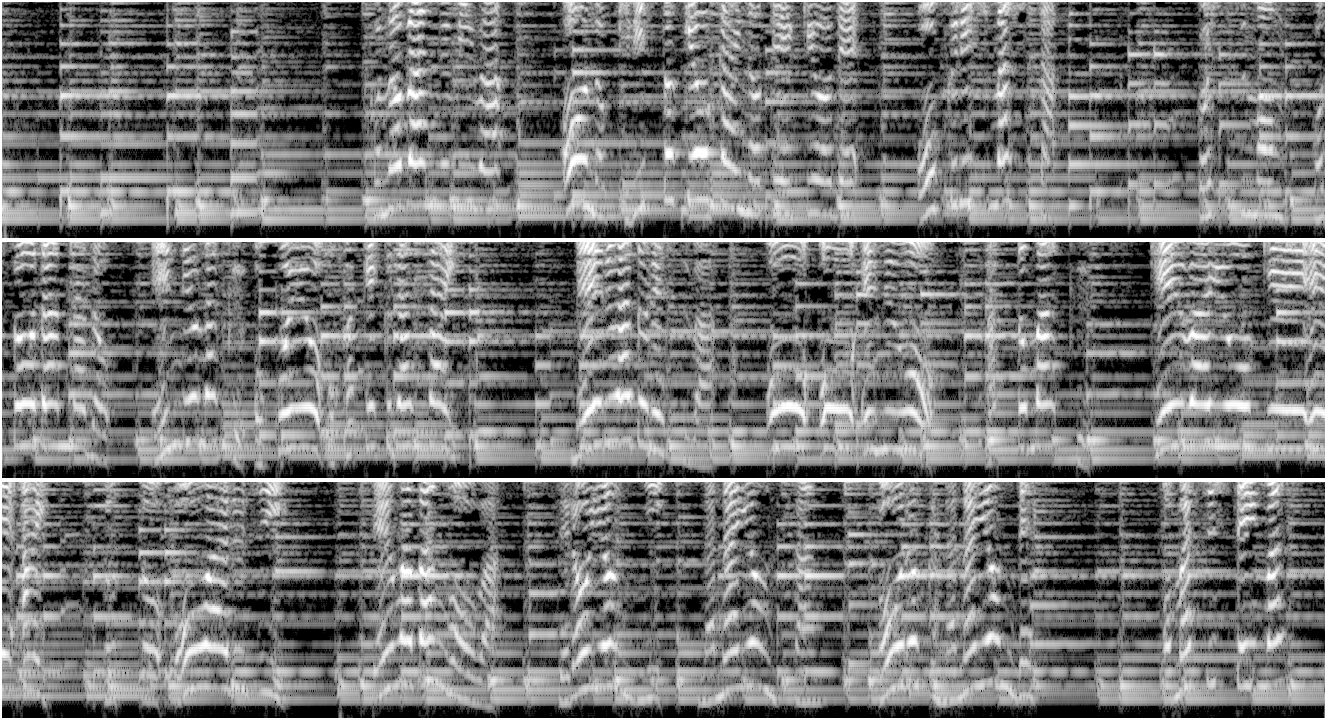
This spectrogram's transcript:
の番組は王のキリスト教会の提供でお送りしました。ご質問、ご相談など遠慮なくお声をおかけください。メールアドレスは oono.kyokai.org 電話番号は042-743 5674です。お待ちしています。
